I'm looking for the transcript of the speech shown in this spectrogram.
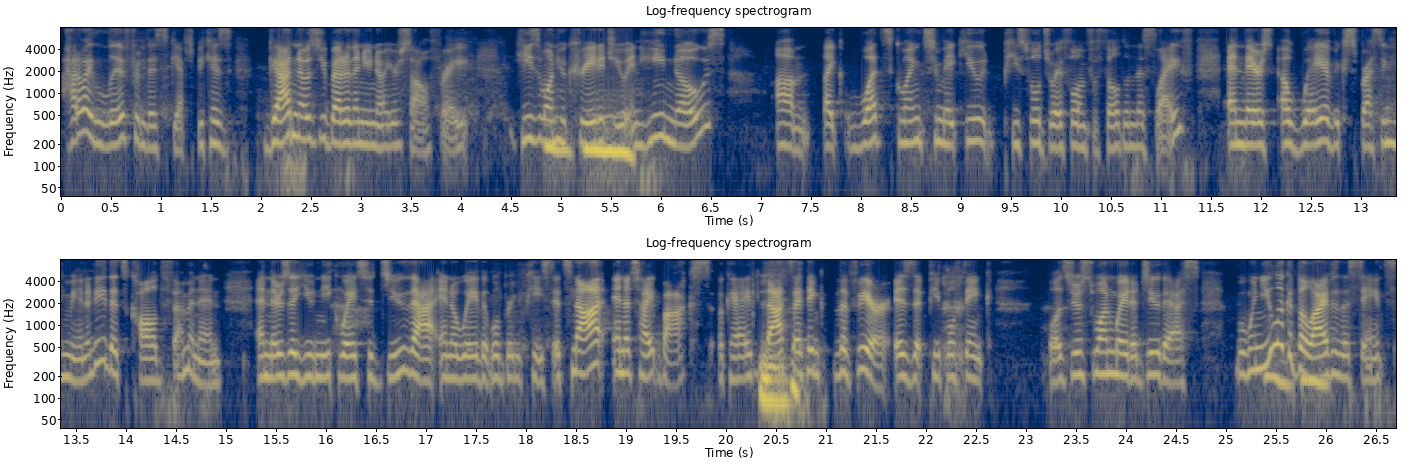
how do I live from this gift? Because God knows you better than you know yourself, right? He's the one who created you, mm-hmm. and He knows um, like what's going to make you peaceful, joyful, and fulfilled in this life. And there's a way of expressing humanity that's called feminine. And there's a unique way to do that in a way that will bring peace. It's not in a tight box. Okay. Mm-hmm. That's, I think, the fear is that people think, well, it's just one way to do this. But when you look at the mm-hmm. lives of the saints,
